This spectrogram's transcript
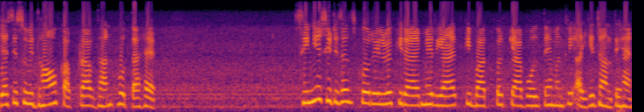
जैसी सुविधाओं का प्रावधान होता है। सीनियर सिटीजन्स को रेलवे किराए में रियायत की बात पर क्या बोलते हैं मंत्री? आइए जानते हैं।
